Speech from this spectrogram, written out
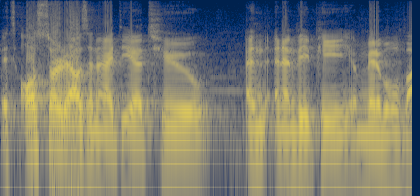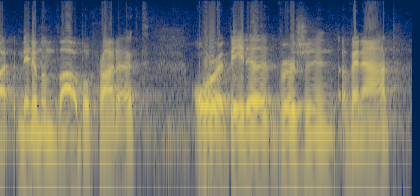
it's all started out as an idea to an, an MVP, a minimum, minimum viable product, or a beta version of an app,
